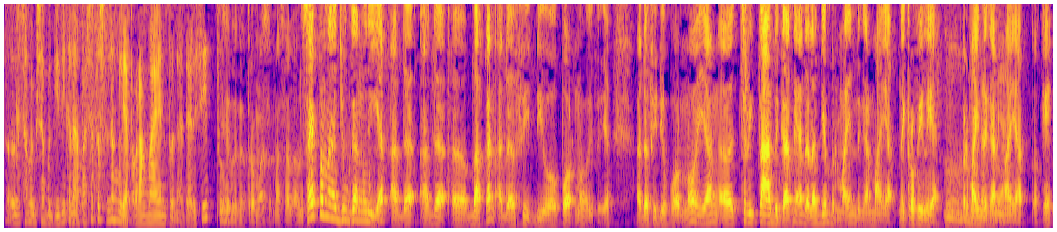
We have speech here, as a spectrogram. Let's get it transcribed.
"Eh, sampai bisa begini kenapa? Saya tuh senang lihat orang main tuh. Nah dari situ. Iya benar trauma masa, lalu. Saya pernah juga ngelihat ada ada eh, bahkan ada video porno gitu ya. Ada video porno yang eh, cerita adegannya adalah dia bermain dengan mayat, nekrofilia. Hmm, bermain dengan mayat, oke.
